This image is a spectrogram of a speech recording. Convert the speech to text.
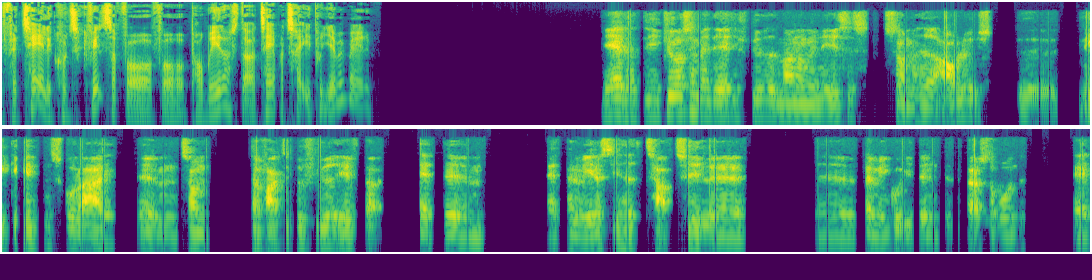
fatale konsekvenser for, for Palmeiras, der taber 3-1 på hjemmebane. Ja, de gjorde simpelthen det, at de fyrede Manu Menezes, som havde afløst øh, legenden Scolari, øh, som, som faktisk blev fyret efter, at, øh, at Palmeiras de havde tabt til, øh, øh, Flamengo i den, den første runde. At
